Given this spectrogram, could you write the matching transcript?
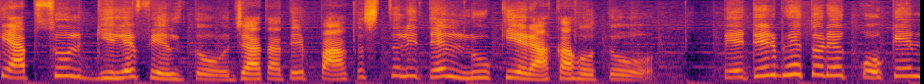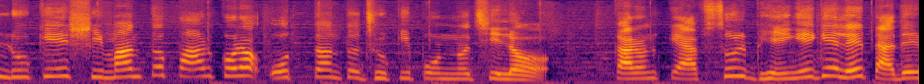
ক্যাপসুল গিলে ফেলতো, যা তাদের পাকস্থলিতে লুকিয়ে রাখা হতো। পেটের ভেতরে কোকেন লুকিয়ে সীমান্ত পার করা অত্যন্ত ঝুঁকিপূর্ণ ছিল, কারণ ক্যাপসুল ভেঙে গেলে তাদের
